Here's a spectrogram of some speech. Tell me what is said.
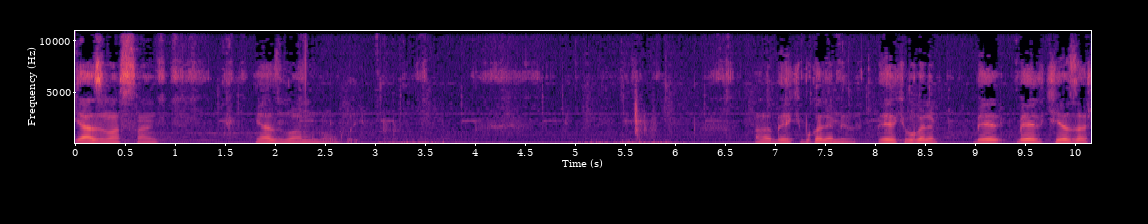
yazmazsan yazma amına koyayım. Aa, belki bu kalem yazar. Belki bu kalem. Bel belki yazar.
